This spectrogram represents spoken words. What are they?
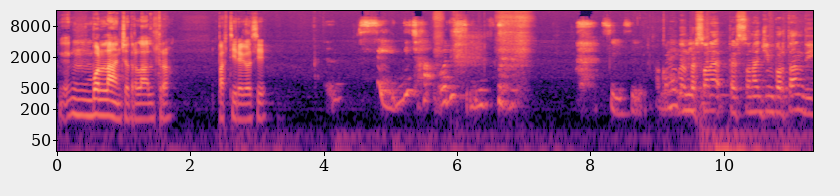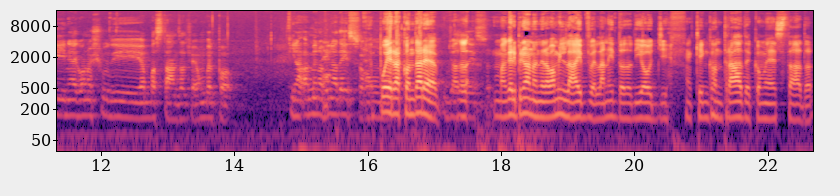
Un buon lancio, tra l'altro, partire così. Sì, diciamo di sì. Sì, sì. Comunque, Mi- persone- personaggi importanti ne hai conosciuti abbastanza, cioè un bel po'. Fino a- almeno fino adesso. comunque. Puoi raccontare, Già da la- adesso. magari prima non eravamo in live, l'aneddoto di oggi, che hai incontrato e com'è stato.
